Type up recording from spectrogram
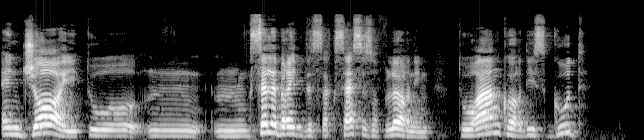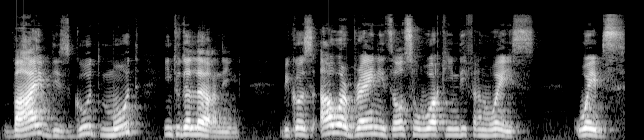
enjoy, to um, um, celebrate the successes of learning, to anchor this good vibe, this good mood into the learning. Because our brain is also working in different ways, waves.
